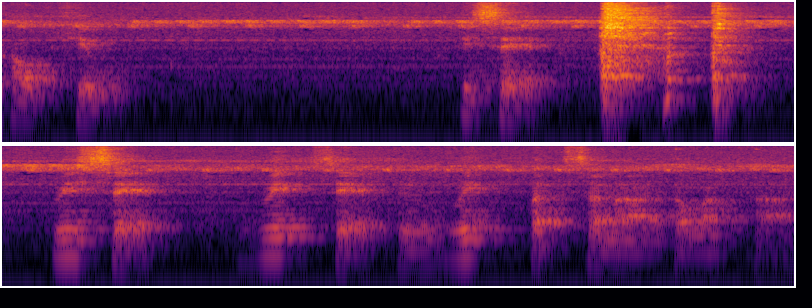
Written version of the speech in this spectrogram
เข้าคิว พิเศษ วิเศษ วิเศษคือวิปัสสนากรรมฐาน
